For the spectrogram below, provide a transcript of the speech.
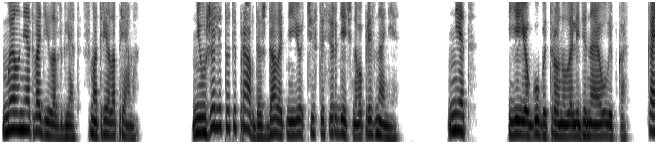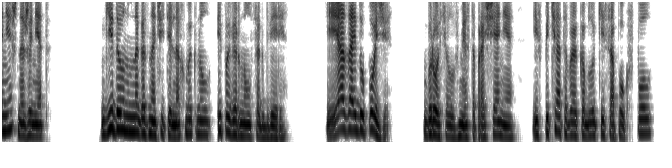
Мел не отводила взгляд, смотрела прямо. Неужели тот и правда ждал от нее чистосердечного признания? «Нет». Ее губы тронула ледяная улыбка. «Конечно же нет». Гидеон многозначительно хмыкнул и повернулся к двери. «Я зайду позже», — бросил вместо прощания и, впечатывая каблуки сапог в пол,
